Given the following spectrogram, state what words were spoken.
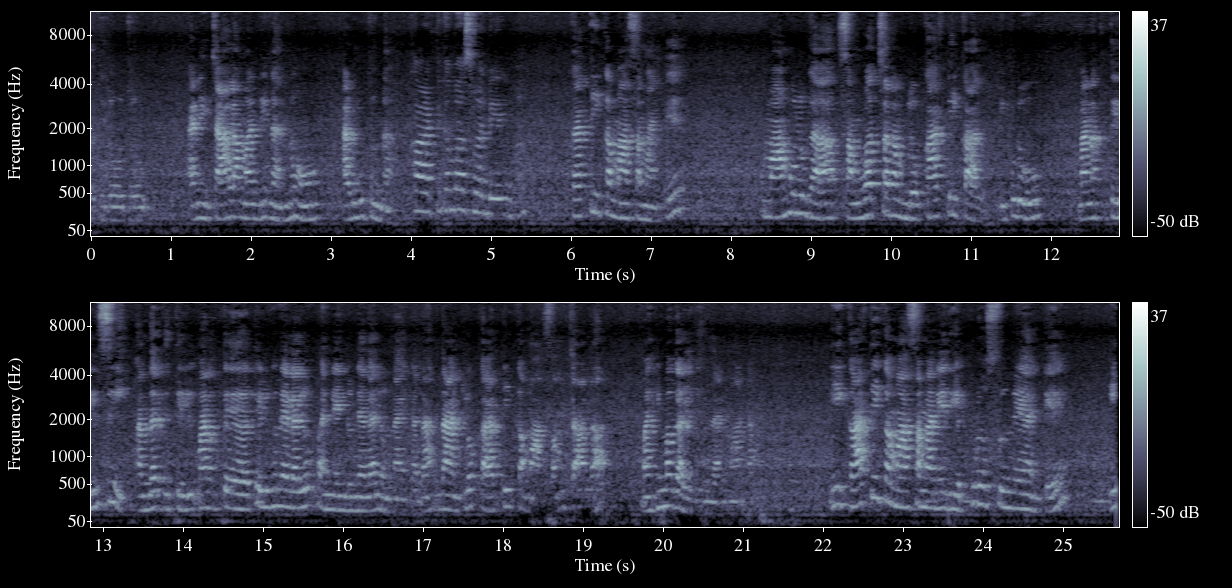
ప్రతిరోజు. అని చాలామంది నన్ను అడుగుతున్నారు. కార్తీక మాసం అంటే కార్తీక మాసం అంటే మామూలుగా సంవత్సరంలో కార్తీకాలు. ఇప్పుడు మనకు తెలిసి అందరికి తెలి మనకు తెలుగు నెలలు పన్నెండు నెలలు ఉన్నాయి కదా దాంట్లో కార్తీక మాసం చాలా మహిమ కలిగిందనమాట ఈ కార్తీక మాసం అనేది ఎప్పుడు వస్తుంది అంటే ఈ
